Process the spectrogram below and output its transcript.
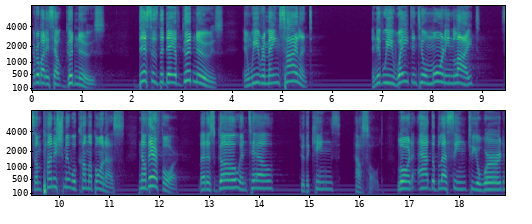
Everybody shout, Good news. This is the day of good news. And we remain silent. And if we wait until morning light, some punishment will come upon us. Now, therefore, let us go and tell to the king's household. Lord, add the blessing to your word.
